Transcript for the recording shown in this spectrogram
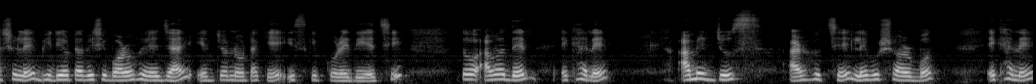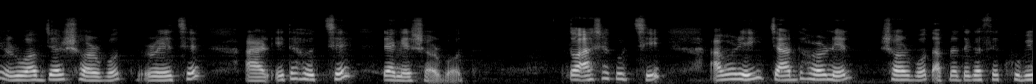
আসলে ভিডিওটা বেশি বড় হয়ে যায়, এর জন্য ওটাকে স্কিপ করে দিয়েছি। তো আমাদের এখানে আমের জুস আর হচ্ছে লেবুর শরবত, এখানে রুয়াবজার শরবত রয়েছে। আর এটা হচ্ছে ট্যাঙের শরবত। তো আশা করছি আমার এই চার ধরনের শরবত আপনাদের কাছে খুবই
